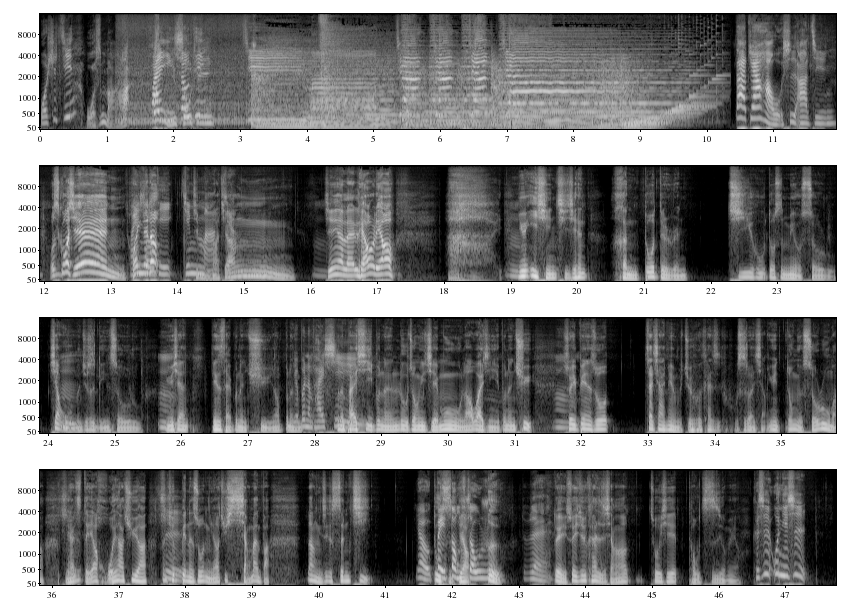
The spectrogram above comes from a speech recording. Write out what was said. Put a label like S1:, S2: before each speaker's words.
S1: 我是金，
S2: 我是马，
S1: 欢迎收听。金马。大家好，我是阿金，
S2: 我是郭贤，欢迎来到
S1: 金马奖。
S2: 今天要来聊聊啊，
S1: 嗯
S2: 因为疫情期间，很多的人几乎都是没有收入，像我们就是零收入，
S1: 嗯
S2: 因为现在电视台不能去，然后不能
S1: 也不能拍戏，
S2: 不能拍戏，不能录综艺节目，然后外景也不能去，
S1: 嗯，
S2: 所以变成说。在家里面，我就会开始胡思乱想，因为都没有收入嘛，你还是得要活下去啊。那就变成说，你要去想办法，让你这个生计
S1: 要有被动收入，对不对？
S2: 对，所以就开始想要做一些投资，有没有？
S1: 可是问题是，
